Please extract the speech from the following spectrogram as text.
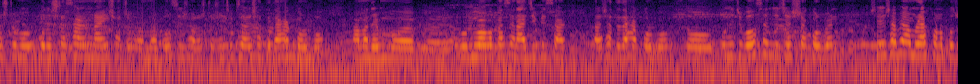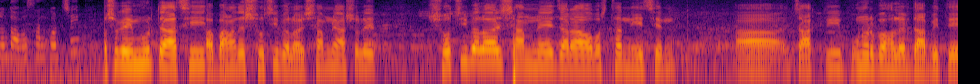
স্বরাষ্ট্র উপদেষ্টা স্যার নাই আমরা বলছি স্বরাষ্ট্র সচিব স্যারের সাথে দেখা করব। আমাদের অভিভাবক আছেন আইজিপি স্যার, তার সাথে দেখা করব। তো উনি যে বলছেন যে চেষ্টা করবেন, সেই হিসাবে আমরা এখনও পর্যন্ত অবস্থান করছি। দর্শক, এই মুহূর্তে আছি বাংলাদেশ সচিবালয়ের সামনে। আসলে সচিবালয়ের সামনে যারা অবস্থান নিয়েছেন চাকরি পুনর্বহালের দাবিতে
